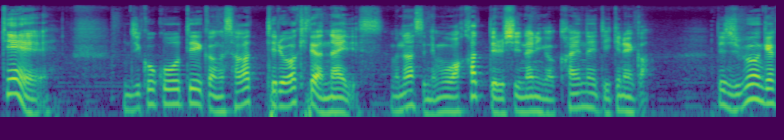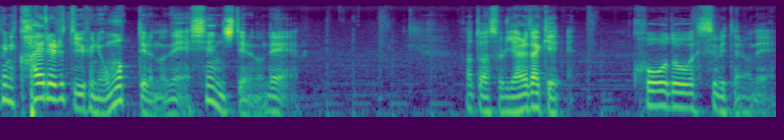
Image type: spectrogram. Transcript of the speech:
て自己肯定感が下がってるわけではないです、まあ、なんせねもう分かってるし何が変えないといけないか。で自分は逆に変えれるというふうに思ってるので信じてるのであとはそれやるだけ。行動が全てなので。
